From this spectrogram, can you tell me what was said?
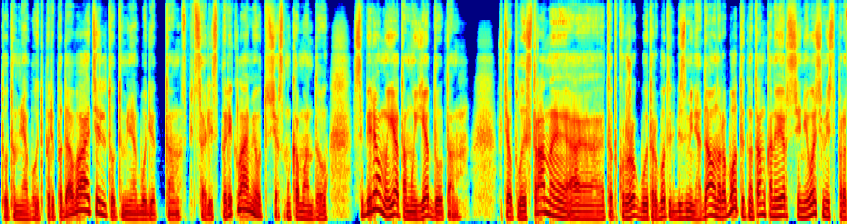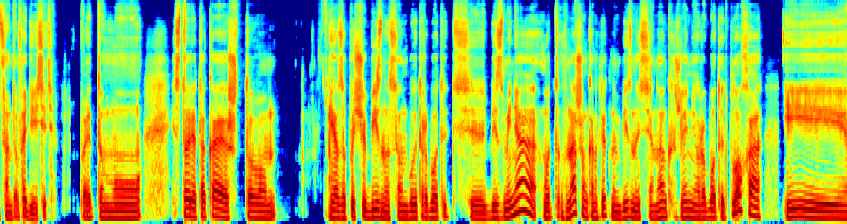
тут у меня будет преподаватель, тут у меня будет там специалист по рекламе, вот сейчас мы команду соберем, и я там уеду там в теплые страны, а этот кружок будет работать без меня. Да, он работает, но там конверсия не 80%, а 10%. Поэтому история такая, что я запущу бизнес, он будет работать э, без меня. Вот в нашем конкретном бизнесе она, к сожалению, работает плохо, и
